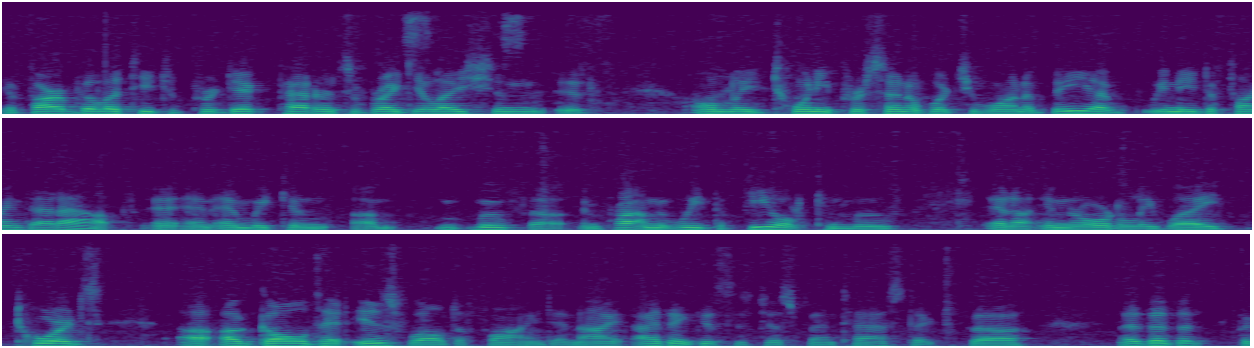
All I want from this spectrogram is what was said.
If our ability to predict patterns of regulation is only 20% of what you want to be, uh, we need to find that out, and and we can um, move. Uh, I mean, we the field can move in, a, in an orderly way towards uh, a goal that is well defined. And I, I think this is just fantastic. The the, the, the,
